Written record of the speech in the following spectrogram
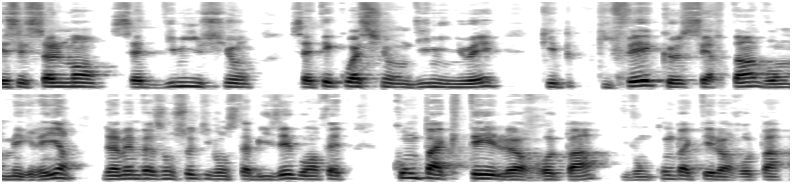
et c'est seulement cette diminution cette équation diminuée qui, qui, fait que certains vont maigrir. De la même façon, ceux qui vont stabiliser vont en fait compacter leur repas. Ils vont compacter leur repas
